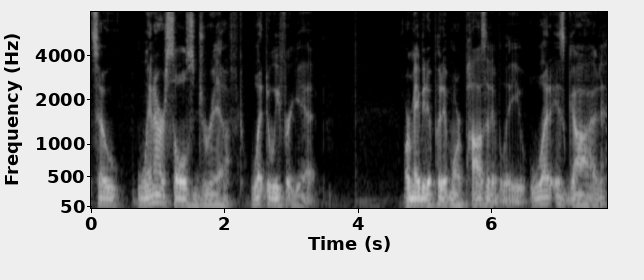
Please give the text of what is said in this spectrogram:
So, when our souls drift, what do we forget? Or maybe to put it more positively, what is God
